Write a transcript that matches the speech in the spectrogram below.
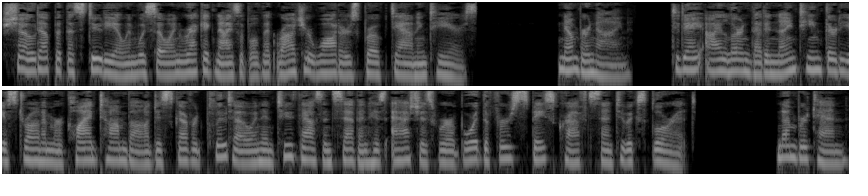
showed up at the studio and was so unrecognizable that Roger Waters broke down in tears. Number 9. Today I learned that in 1930 astronomer Clyde Tombaugh discovered Pluto and in 2007 his ashes were aboard the first spacecraft sent to explore it. Number 10.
